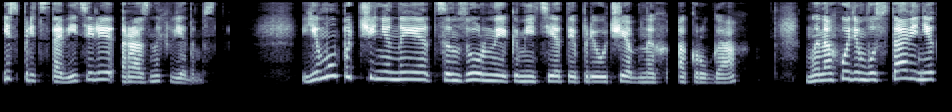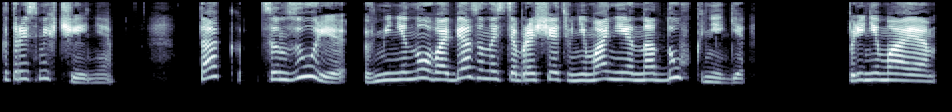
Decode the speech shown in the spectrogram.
из представителей разных ведомств. Ему подчинены цензурные комитеты при учебных округах. Мы находим в уставе некоторые смягчения. Так, цензуре вменено в обязанность обращать внимание на дух книги, принимая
